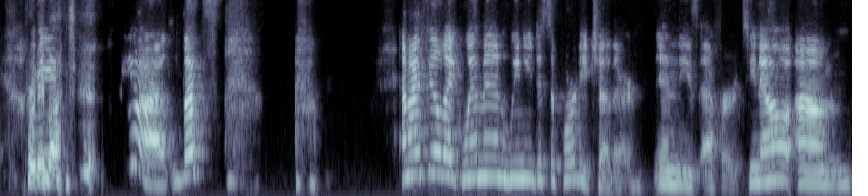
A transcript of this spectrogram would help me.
pretty I mean, much. yeah let's and i feel like women we need to support each other in these efforts you know um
